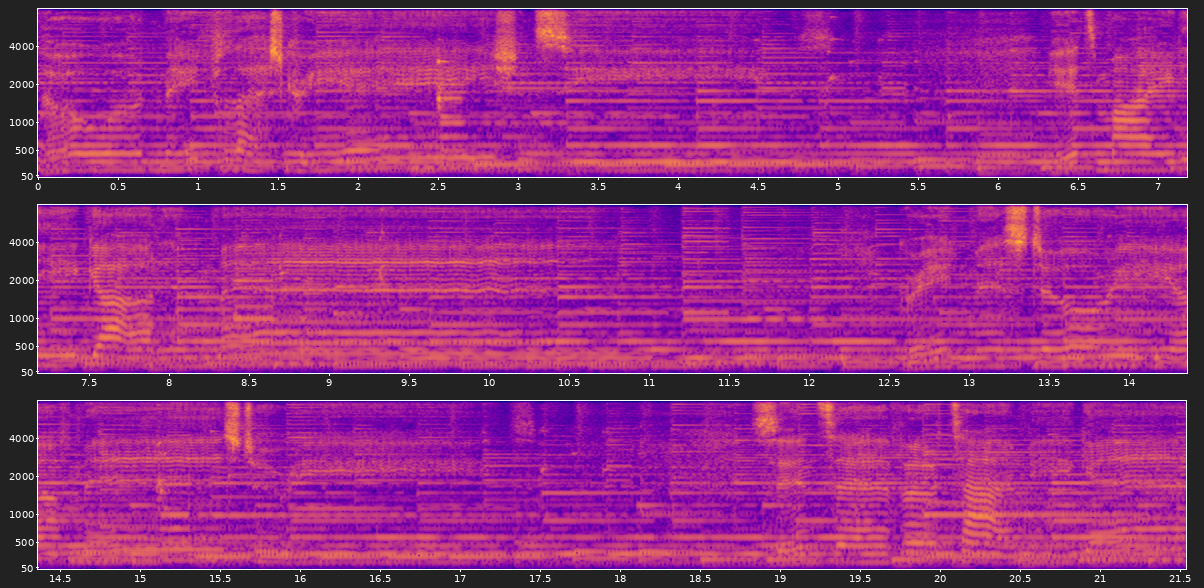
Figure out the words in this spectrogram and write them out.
The word made flesh creation sees its mighty God in man. Great mystery of mysteries, since ever time began,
